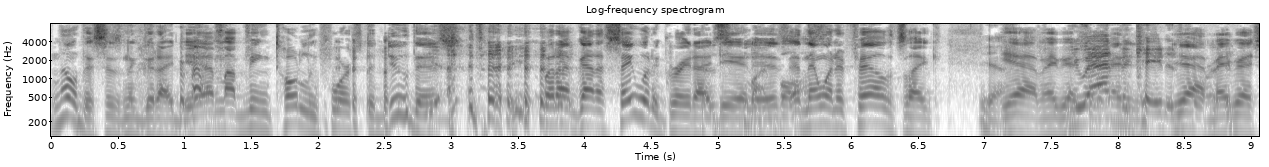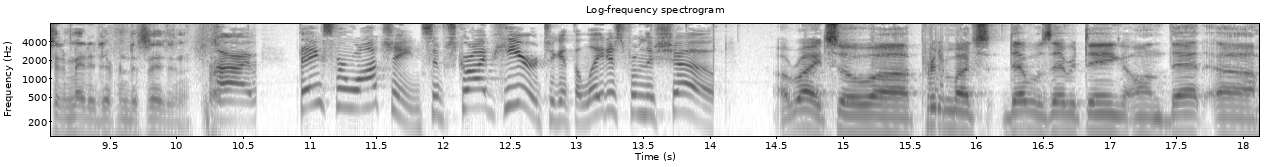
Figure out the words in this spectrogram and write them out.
no, this isn't a good idea. I'm not being totally forced to do this, but I've got to say what a great idea it is. my is. And then when it fails, it's like, Yeah. yeah, maybe I You should have made a- Yeah, for it. I should have made a different decision. All right. Thanks for watching. Subscribe here to get the latest from the show. All right, so uh, pretty much that was everything on that uh,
